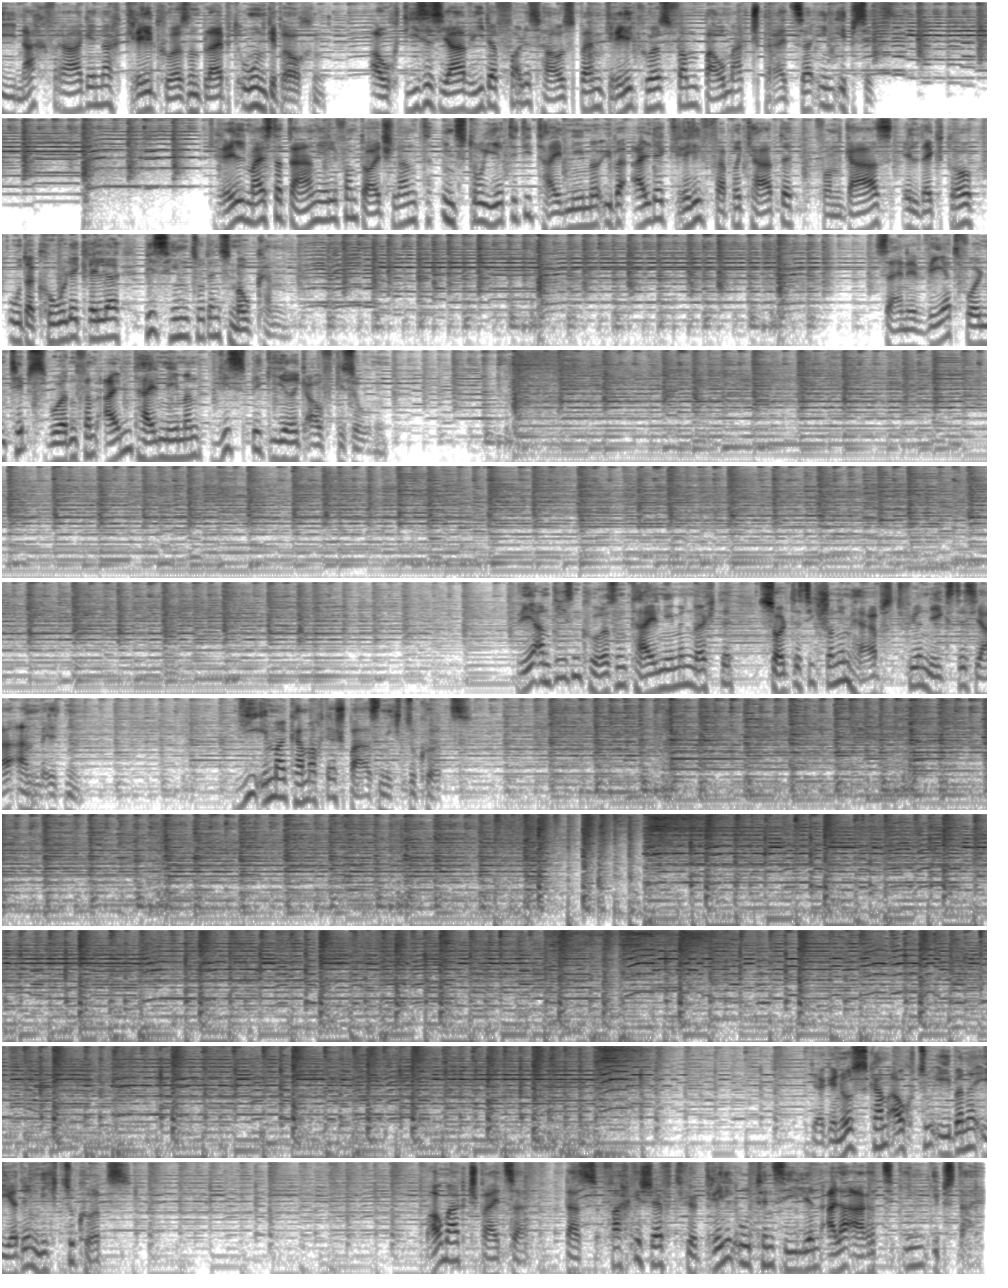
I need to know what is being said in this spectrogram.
Die Nachfrage nach Grillkursen bleibt ungebrochen. Auch dieses Jahr wieder volles Haus beim Grillkurs vom Baumarkt Spreizer in Ipsitz. Grillmeister Daniel von Deutschland instruierte die Teilnehmer über alle Grillfabrikate von Gas-, Elektro- oder Kohlegriller bis hin zu den Smokern. Seine wertvollen Tipps wurden von allen Teilnehmern wissbegierig aufgesogen. Wer an diesen Kursen teilnehmen möchte, sollte sich schon im Herbst für nächstes Jahr anmelden. Wie immer kam auch der Spaß nicht zu kurz. Der Genuss kam auch zu ebener Erde nicht zu kurz. Baumarkt Spreizer, das Fachgeschäft für Grillutensilien aller Art in Ibstal.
